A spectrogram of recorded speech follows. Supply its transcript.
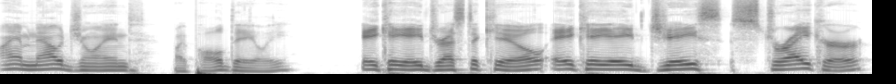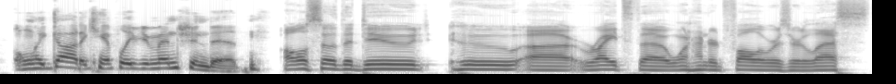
I am now joined by Paul Daly, aka Dress to Kill, aka Jace Striker, Oh my god, I can't believe you mentioned it. also the dude who uh, writes the 100 followers or less.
